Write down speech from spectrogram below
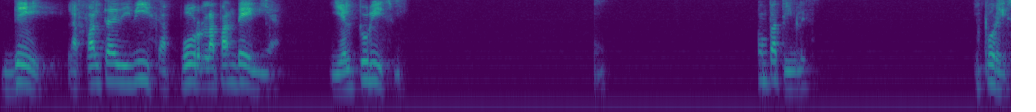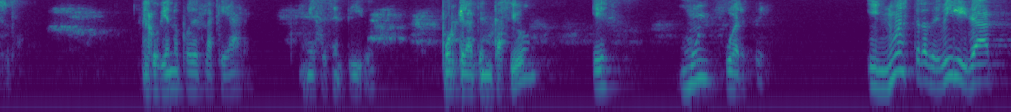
de la falta de divisa por la pandemia y el turismo compatibles. Y por eso el gobierno puede flaquear en ese sentido, porque la tentación es muy fuerte. Y nuestra debilidad,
